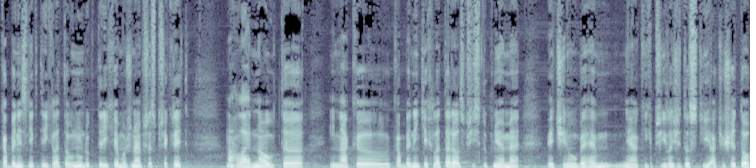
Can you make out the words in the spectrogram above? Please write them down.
kabiny z některých letounů, do kterých je možné přes překryt nahlédnout. Jinak eh, kabiny těch letadel zpřístupňujeme většinou během nějakých příležitostí, ať už je to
